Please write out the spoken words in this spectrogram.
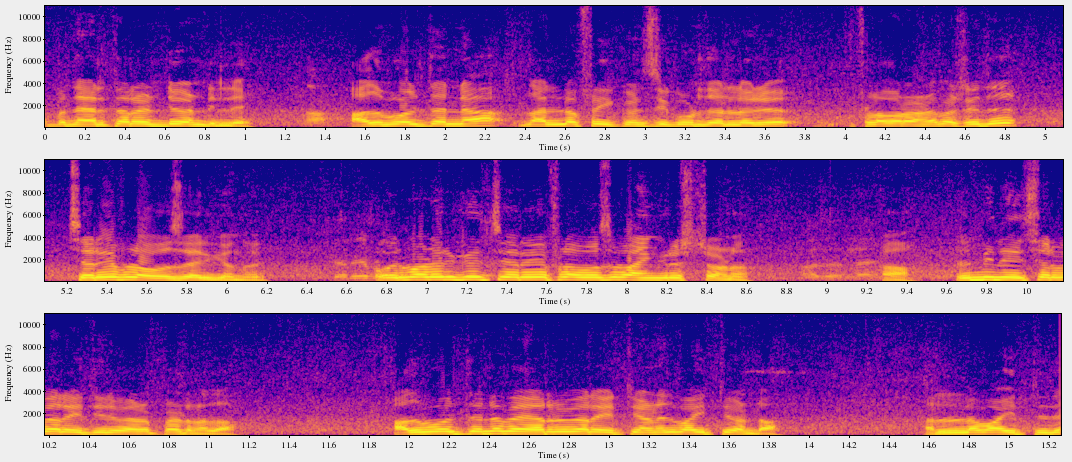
ഇപ്പം നേരത്തെ റെഡ് കണ്ടില്ലേ? അതുപോലെ തന്നെ നല്ല ഫ്രീക്വൻസി കൂടുതലുള്ളൊരു ഫ്ലവറാണ് പക്ഷെ ഇത് ചെറിയ ഫ്ലവേഴ്സ് ആയിരിക്കും ഒന്ന് ഒരുപാട് പേർക്ക് ചെറിയ ഫ്ലവേഴ്സ് ഭയങ്കര ഇഷ്ടമാണ്. ആ ഇത് മിനിയേച്ചർ വെറൈറ്റിയിൽ പെടണതാ അതുപോലെ തന്നെ വേറൊരു വെറൈറ്റിയാണ് ഇത് വൈറ്റ് കണ്ട? നല്ല വൈറ്റിൽ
